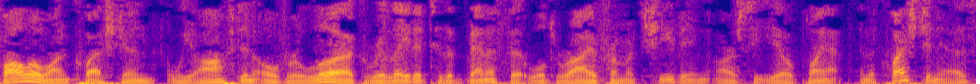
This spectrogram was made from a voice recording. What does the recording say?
follow-on question we often overlook related to the benefit we'll derive from achieving our CEO plan. And the question is,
